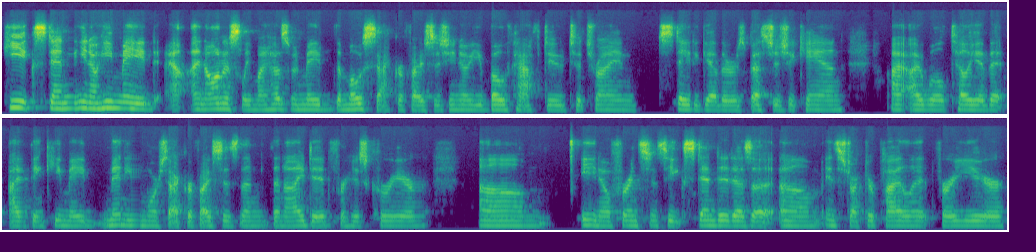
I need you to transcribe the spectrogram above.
he extended, you know, he made, and honestly, my husband made the most sacrifices. You know, you both have to to try and stay together as best as you can. I, I, will tell you that I think he made many more sacrifices than than I did for his career. Um, you know, for instance, he extended as a um, instructor pilot for a year,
